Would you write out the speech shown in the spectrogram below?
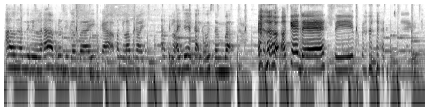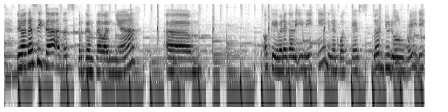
Alhamdulillah, April juga baik Kak. Panggil April April aja ya Kak, nggak usah Mbak. Oke deh, sip. Terima kasih Kak atas perkenalannya. Um, Oke, pada kali ini dengan podcast berjudul Ready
